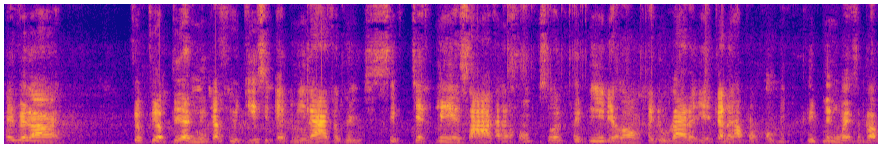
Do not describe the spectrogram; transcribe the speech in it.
ในเวลา เกือบเกือบๆเดือนหนึ่งก็คือ 21 มีนาจนถึง 17 เมษายนกันนะครับผม ส่วนคลิปนี้เดี๋ยวลองไปดูรายละเอียดกันนะครับ ผมผมมีคลิปหนึ่งไว้สำหรับ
